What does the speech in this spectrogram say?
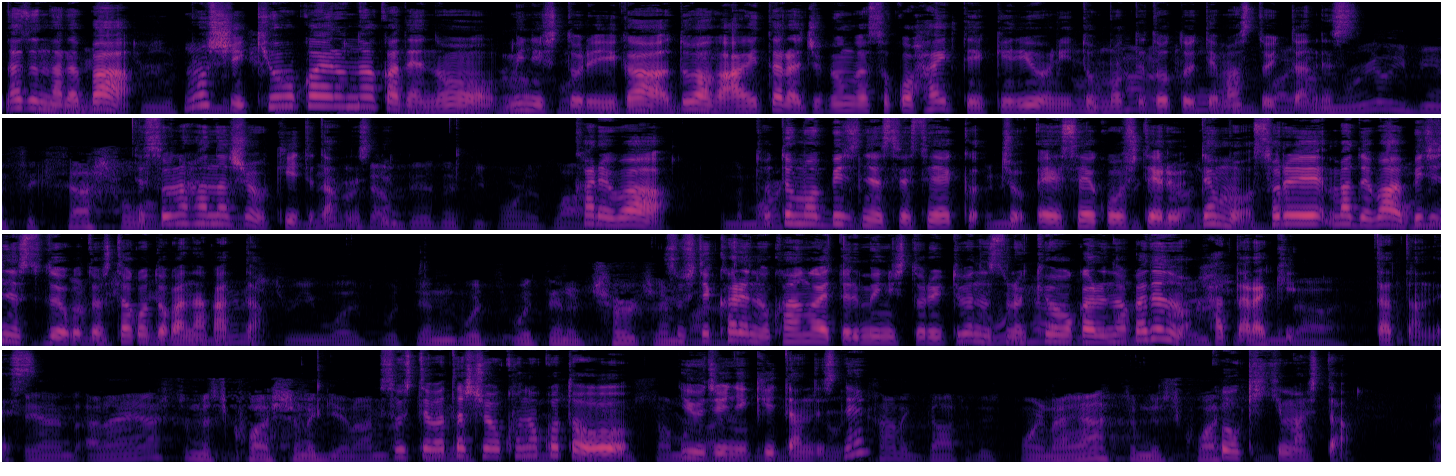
なぜならばもし教会の中でのミニストリーがドアが開いたら自分がそこ入っていけるようにと思って取っておいてますと言ったんです。でその話を聞いてたんですね。彼はとてもビジネスで成功している。でも、それまではビジネスということをしたことがなかった。そして彼の考えているミニストリーというのは、その教会の中での働きだったんです。そして私はこのことを友人に聞いたんですね。こう聞きました。あ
